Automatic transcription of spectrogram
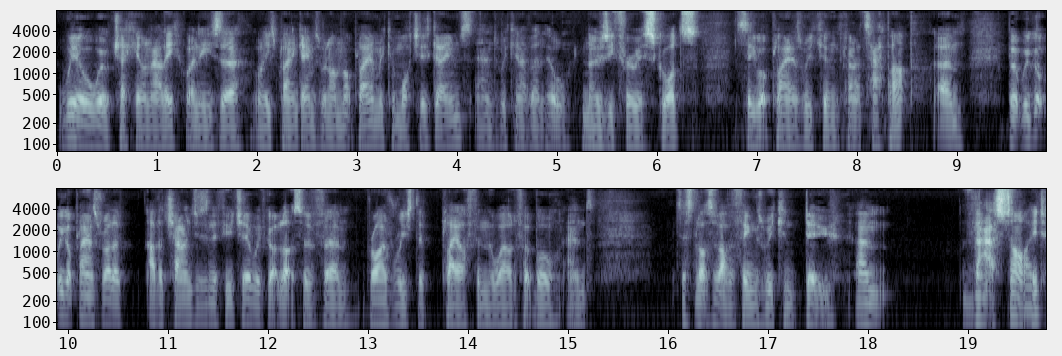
we'll we'll check in on Ali when he's uh, when he's playing games when I'm not playing. We can watch his games and we can have a little nosy through his squads, see what players we can kind of tap up. Um, but we've got we've got plans for other other challenges in the future. We've got lots of um, rivalries to play off in the world of football, and just lots of other things we can do. Um, that aside,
